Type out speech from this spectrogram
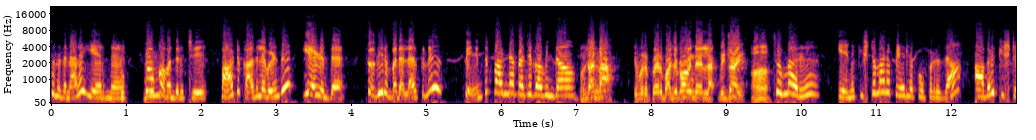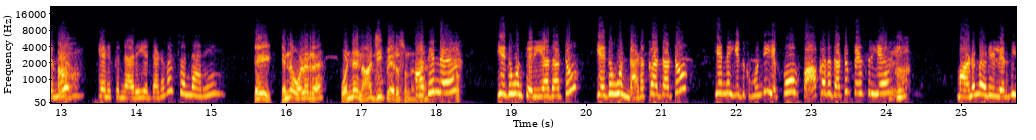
சொன்னதுனால ஏறினேன். தூக்கம் வந்துருச்சு. பாட்டு காதுல விழுந்து எழுந்த சுதி ரொம்ப நல்லா இருக்குன்னு சேர்ந்து பாடின பஜ கோவிந்தம் தாண்டா இவர் பேர் பஜகோவிந்தா இல்ல விஜய். ஆ. சும்மாரு எனக்கு இஷ்டமான பேர்ல கூப்பிடுறதா அவருக்கு இஷ்டமே? எனக்கு நிறைய தடவை சொன்னாரே. ஏய் என்ன வளர்ற உன்ன நான் ஜீப்ல ஏற சொன்னேன்? அதென்ன? எதுவும் தெரியாதாட்டும்? எதுவும் நடக்காதாட்டும்? என்ன இதுக்கு முந்தி எப்பவும் பார்க்காததாட்டும் பேசுறியே? மணமேடையில இருந்து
